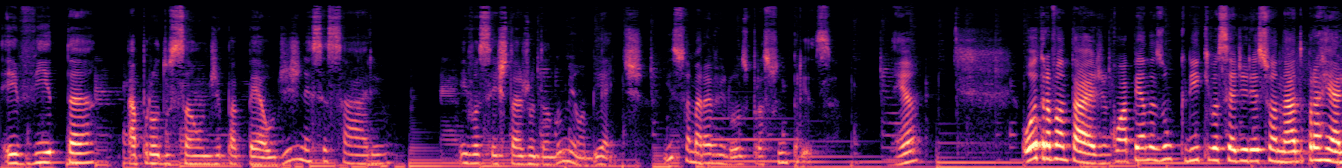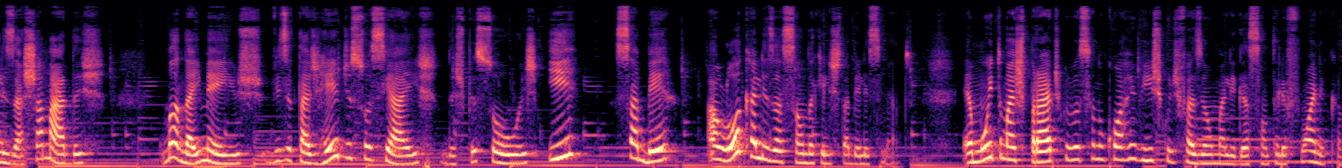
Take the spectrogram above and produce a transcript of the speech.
Evita a produção de papel desnecessário e você está ajudando o meio ambiente. Isso é maravilhoso para sua empresa, né? Outra vantagem, com apenas um clique você é direcionado para realizar chamadas, mandar e-mails, visitar as redes sociais das pessoas e saber a localização daquele estabelecimento. É muito mais prático e você não corre risco de fazer uma ligação telefônica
